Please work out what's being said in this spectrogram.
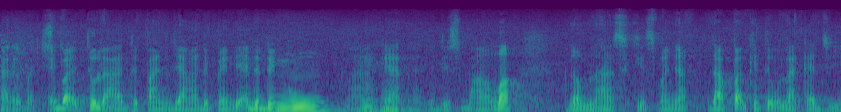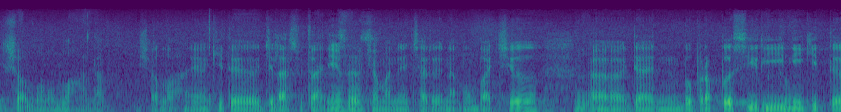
Cara baca Sebab dia. itulah ada panjang ada pendek ada dengung mm-hmm. kan. Jadi subhanallah mudah-mudahan sikit sebanyak dapat kita ulang kaji insya-Allah Allah alam. Insya-Allah ya kita jelas Ustaz ya macam mana cara nak membaca mm-hmm. uh, dan beberapa siri Betul. ini kita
